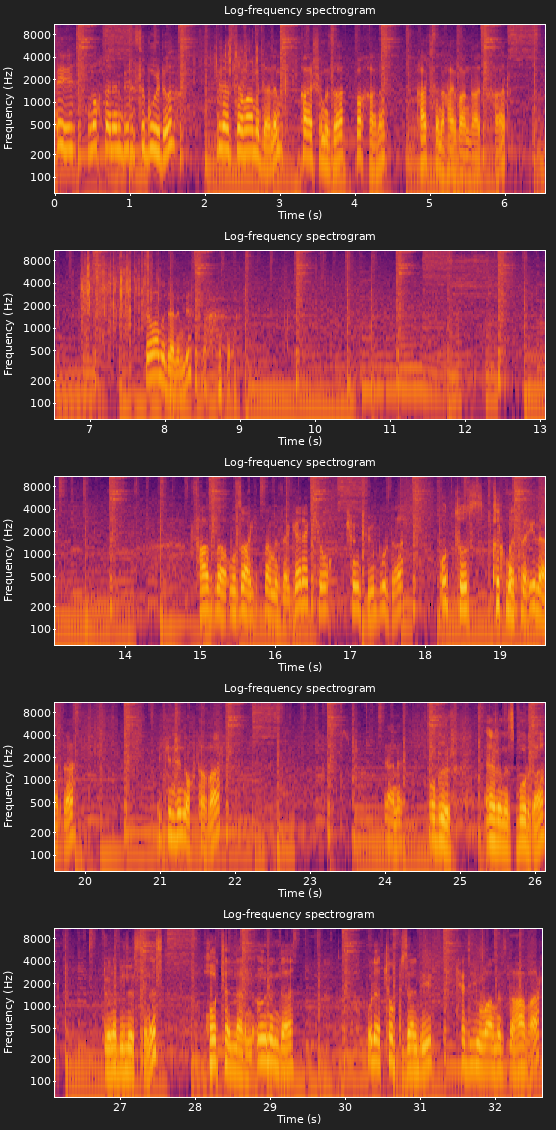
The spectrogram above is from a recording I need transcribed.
İyi, noktanın birisi buydu. Biraz devam edelim. Karşımıza bakalım kaç tane hayvan daha çıkar. Devam edelim biz. fazla uzağa gitmemize gerek yok. Çünkü burada 30-40 metre ileride ikinci nokta var. Yani öbür evimiz burada. Görebilirsiniz. Otellerin önünde burada çok güzel bir kedi yuvamız daha var.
